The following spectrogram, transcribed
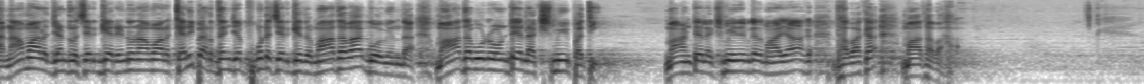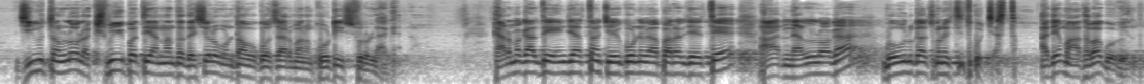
ఆ నామాల జంటలు సరిగ్గా రెండు నామాలు కలిపి అర్థం చెప్పుకుంటే సరిగ్గా మాధవ గోవింద. మాధవుడు అంటే లక్ష్మీపతి. మా అంటే లక్ష్మీదేవి కదా మాయా ధవక మాధవ. జీవితంలో లక్ష్మీపతి అన్నంత దశలో ఉంటాం ఒక్కోసారి మనం కోటీశ్వరులాగా కర్మకాలతో ఏం చేస్తాం? చేయకుండా వ్యాపారాలు చేస్తే ఆరు నెలల్లోగా గోవులు కాచుకునే స్థితికి వచ్చేస్తాం. అదే మాధవ గోవింద్.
